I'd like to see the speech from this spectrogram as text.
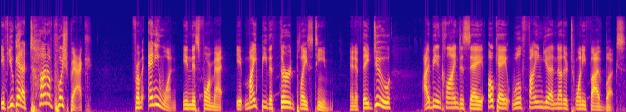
If you get a ton of pushback from anyone in this format, it might be the third place team. And if they do, I'd be inclined to say, okay, we'll find you another 25 bucks.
